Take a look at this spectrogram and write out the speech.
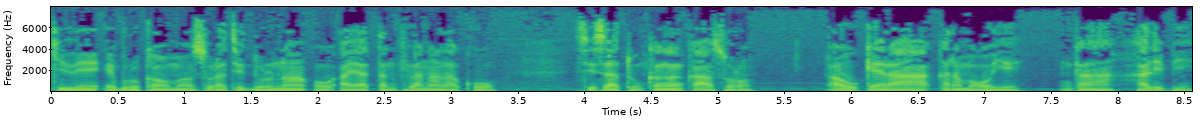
cilen eburukaw ma surati durunna o aya tan filanan la ko sisan tun ka kan k'a sɔrɔ aw kɛra karamɔgɔw ye nka hali bi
